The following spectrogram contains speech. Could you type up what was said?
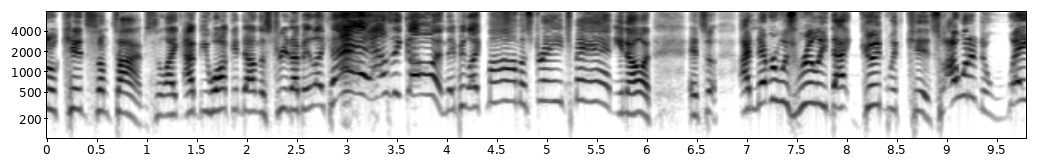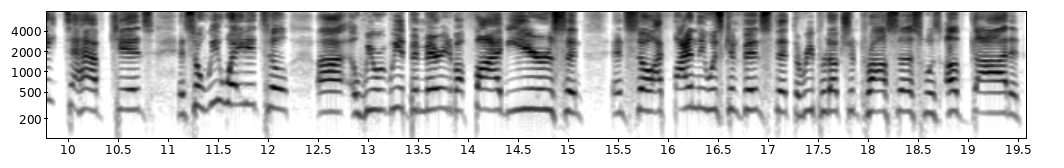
little kids sometimes. So like I'd be walking down the street, I'd be like, "Hey, how's it going?" They'd be like, "Mom, a strange man," you know. And, and so I never was really that good with kids. So I wanted to wait to have kids, and so we waited till uh, we were we had been married about five years, and and so I finally was convinced that the reproduction process was of God, and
